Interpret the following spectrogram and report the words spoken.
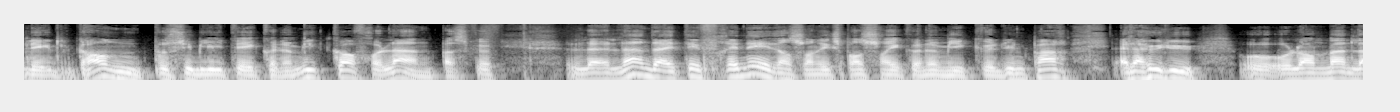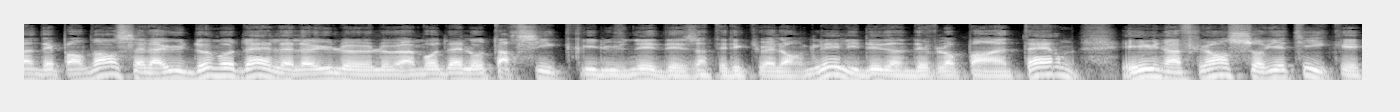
les grandes possibilités économiques qu'offre l'Inde, parce que l'Inde a été freinée dans son expansion économique. D'une part, elle a eu, au, lendemain de l'indépendance, elle a eu deux modèles. Elle a eu un modèle autarcique qui lui venait des intellectuels anglais, l'idée d'un développement interne, et une influence soviétique. Et,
